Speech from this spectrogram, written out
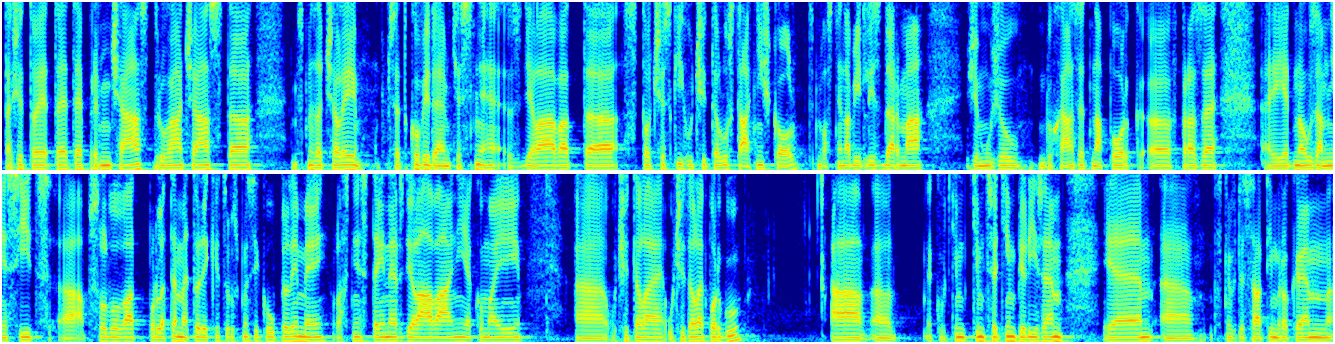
Takže to je, to je, to je první část. Druhá část, eh, my jsme začali před covidem těsně vzdělávat 100 eh, českých učitelů státní škol. Jsme vlastně nabídli zdarma, že můžou docházet na PORK eh, v Praze jednou za měsíc a absolvovat podle té metodiky, kterou jsme si koupili my, vlastně stejné vzdělávání, jako mají učitelé, učitelé PORGu. A jako tím, tím třetím pilířem je vlastně už desátým rokem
